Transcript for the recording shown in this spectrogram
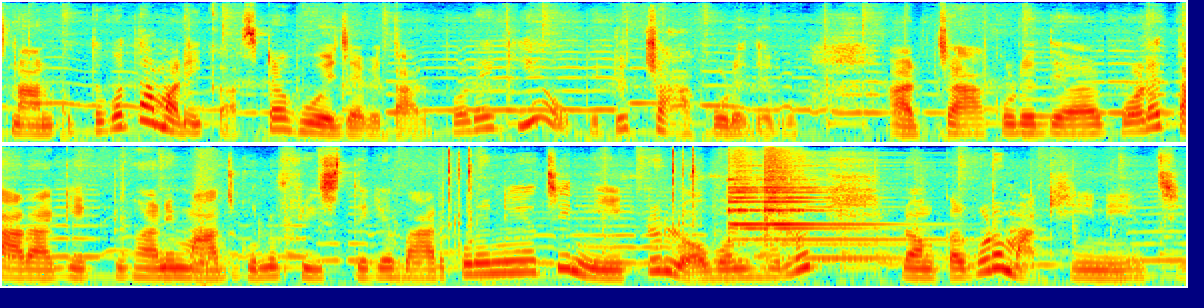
স্নান করতে করতে আমার এই কাজটা হয়ে যাবে, তারপরে গিয়ে ওকে একটু চা করে দেব। আর চা করে দেওয়ার পরে তার আগে একটুখানি মাছগুলো ফ্রিজ থেকে বার করে নিয়েছি, নিয়ে একটু লবণ, হলুদ, লঙ্কার গুঁড়ো মাখিয়ে নিয়েছি।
